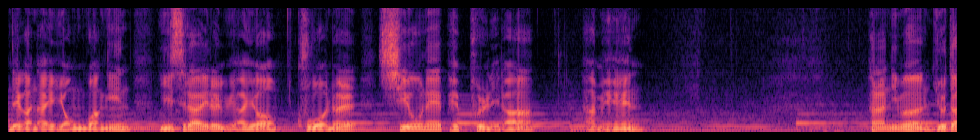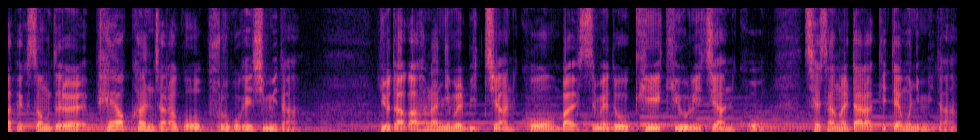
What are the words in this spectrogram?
내가 나의 영광인 이스라엘을 위하여 구원을 시온에 베풀리라. 아멘. 하나님은 유다 백성들을 패역한 자라고 부르고 계십니다. 유다가 하나님을 믿지 않고 말씀에도 귀 기울이지 않고 세상을 따랐기 때문입니다.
